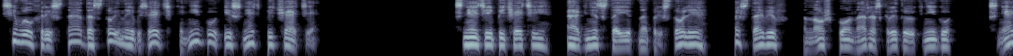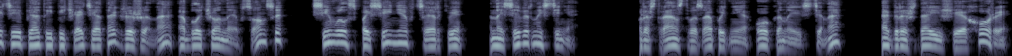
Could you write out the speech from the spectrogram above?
символ Христа, достойный взять книгу и снять печати. Снятие печатей Агнец стоит на престоле, поставив ножку на раскрытую книгу, снятие пятой печати, а также жена, облаченная в солнце, символ спасения в церкви на северной стене. Пространство западнее окон и стена, ограждающие хоры,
